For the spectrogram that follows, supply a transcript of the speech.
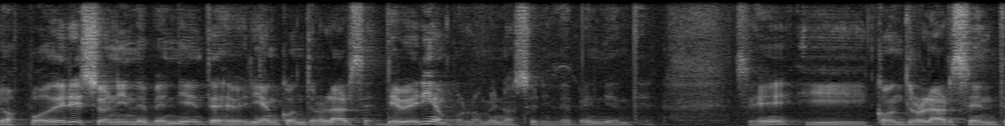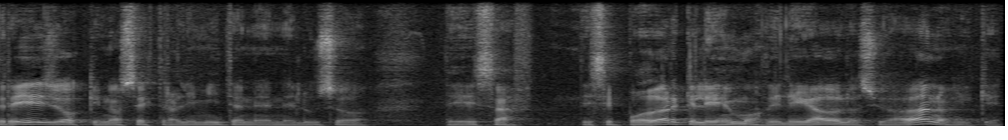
Los poderes son independientes, deberían controlarse, deberían por lo menos ser independientes, ¿sí? y controlarse entre ellos, que no se extralimiten en el uso de, esas, de ese poder que les hemos delegado a los ciudadanos y que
